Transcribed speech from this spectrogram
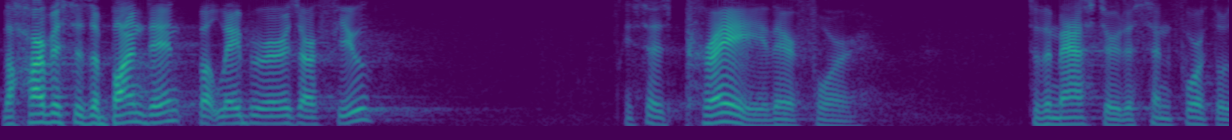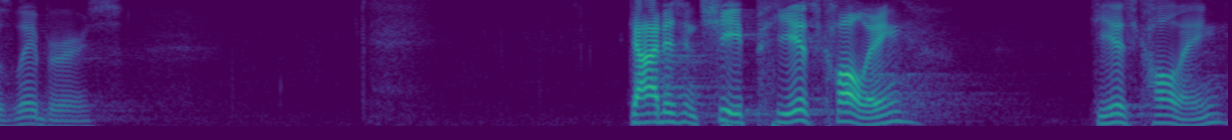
the harvest is abundant, but laborers are few. He says, Pray, therefore, to the master to send forth those laborers. God isn't cheap, He is calling. He is calling.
